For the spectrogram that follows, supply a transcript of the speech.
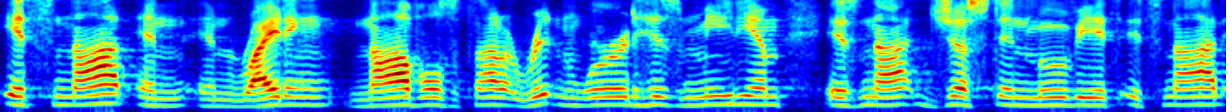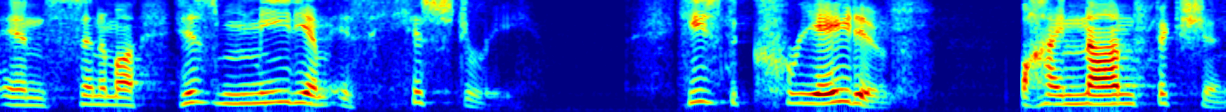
it's not in, in writing novels, it's not a written word. His medium is not just in movie, it's, it's not in cinema. His medium is history. He's the creative behind nonfiction.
